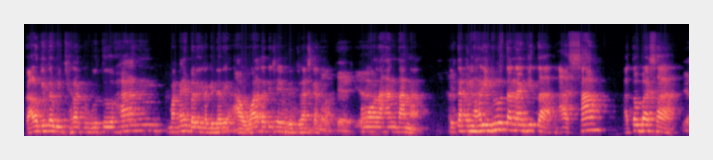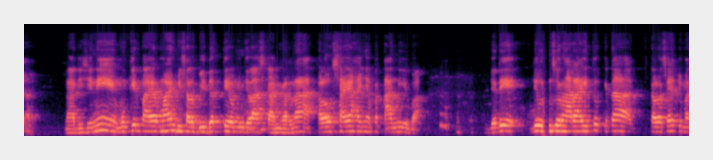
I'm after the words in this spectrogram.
Kalau kita bicara kebutuhan, makanya balik lagi dari awal tadi saya udah jelaskan, Pak. ya. Pengolahan tanah. Kita kenali dulu tanah kita, asam atau basah. Ya. Nah, di sini mungkin Pak Hermain bisa lebih detail menjelaskan karena kalau saya hanya petani, Pak. Jadi di unsur hara itu kita kalau saya cuma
